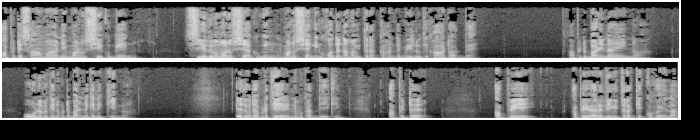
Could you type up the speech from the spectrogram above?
අපිට සාමාන්‍ය මිනිස්සෙකුගෙන් සියලුම මිනිස්සයෙකුගෙන් මිනිස්යන්ගෙන් හොඳ නම විතරක් අහන්න මේ ලෝකේ කාටවත් බෑ. අපිට බණින අය ඉන්නවා. ඕනම කෙනෙකුට බණින කෙනෙක් ඉන්නවා. එතකොට අපිට තේරෙන්නේ මොකක්ද ඒකින්? අපිට අපේ අපේ වැරදි විතරක් එක්ක හොයලා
